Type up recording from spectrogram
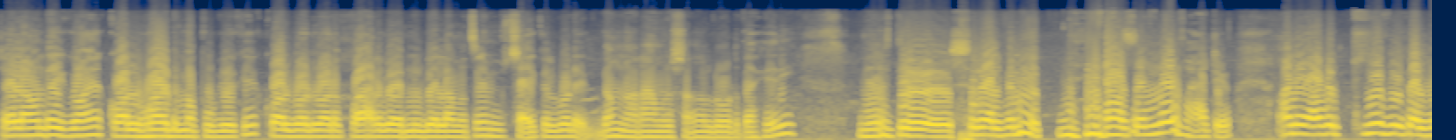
चलाउँदै गएँ कलभर्डमा पुगेँ कि? कलभर्डबाट पार गर्ने बेलामा चाहिँ साइकलबाट एकदम नराम्रोसँग लोड्दाखेरि मेरो त्यो सुरुवाल पनि यहाँसम्म फाट्यो। अनि अब के विकल्प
